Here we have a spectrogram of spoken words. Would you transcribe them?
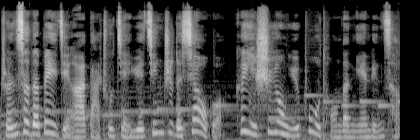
纯色的背景啊，打出简约精致的效果，可以适用于不同的年龄层。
